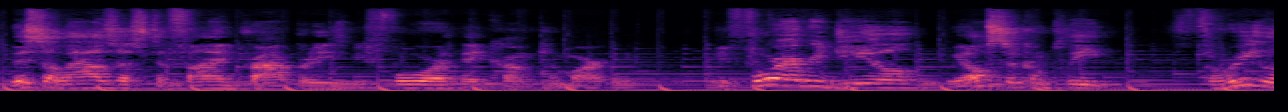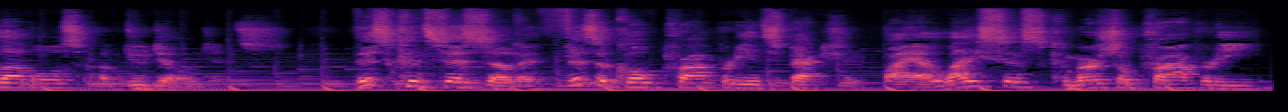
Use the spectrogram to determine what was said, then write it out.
This allows us to find properties before they come to market. Before every deal, we also complete three levels of due diligence. This consists of a physical property inspection by a licensed commercial property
